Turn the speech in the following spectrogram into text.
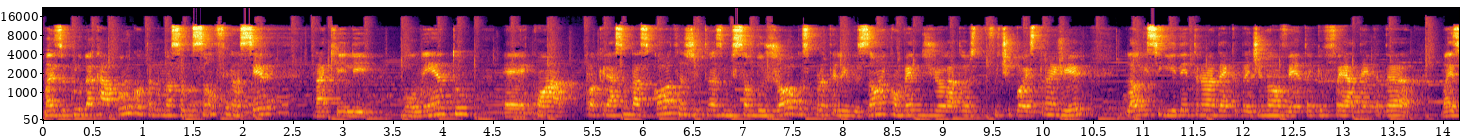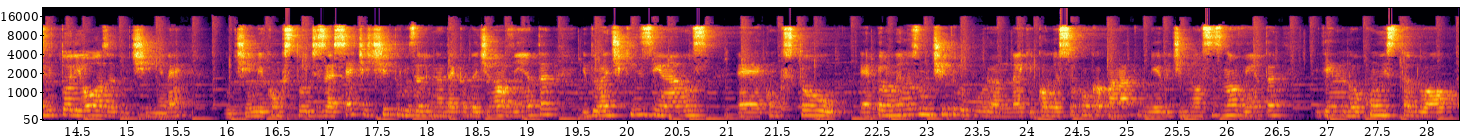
Mas o clube acabou encontrando uma solução financeira naquele momento, é, com, a, com a criação das cotas de transmissão dos jogos para televisão e convênio de jogadores de futebol estrangeiro. Logo em seguida entrou na década de 90, que foi a década mais vitoriosa do time, né? O time conquistou 17 títulos ali na década de 90 e durante 15 anos é, conquistou é, pelo menos um título por ano, né? Que começou com o Campeonato Mineiro de 1990 e terminou com o Estadual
